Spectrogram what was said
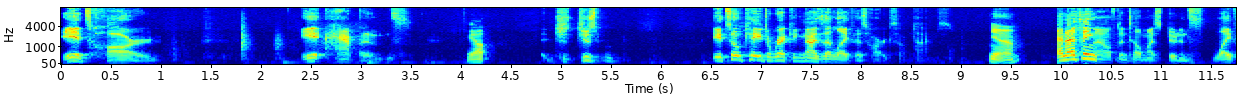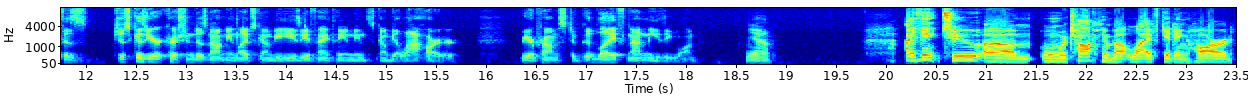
It's hard. It happens. Yep. Just, just, it's okay to recognize that life is hard sometimes. Yeah. And I think I often tell my students, life is just because you're a Christian does not mean life's going to be easy. If anything, it means it's going to be a lot harder. We are promised a good life, not an easy one. Yeah. I think too, um, when we're talking about life getting hard,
